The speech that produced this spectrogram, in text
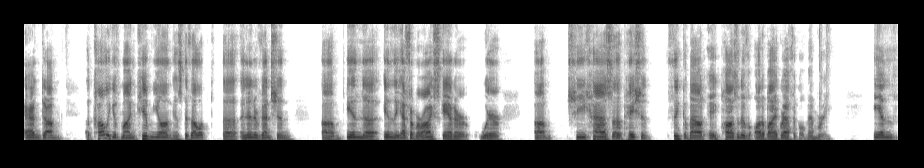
And um, a colleague of mine, Kim Young, has developed uh, an intervention um, in uh, in the fMRI scanner where um, she has a patient think about a positive autobiographical memory and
